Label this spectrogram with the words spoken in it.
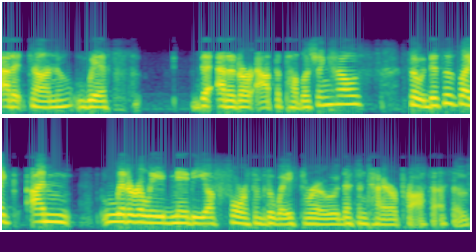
edit done with the editor at the publishing house. So this is like, I'm literally maybe a fourth of the way through this entire process of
